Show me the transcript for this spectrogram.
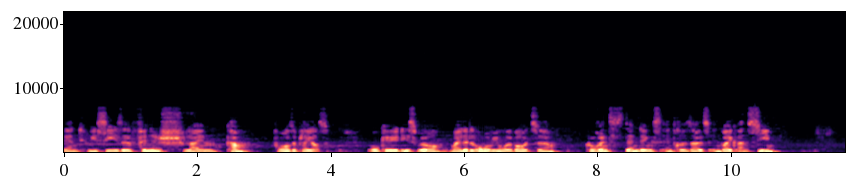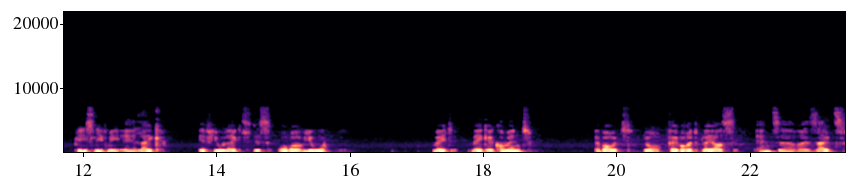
and we see the finish line come for the players. Okay, these were my little overview about the current standings and results in Wijk aan Zee. Please leave me a like if you liked this overview. Made, make a comment about your favorite players and the results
